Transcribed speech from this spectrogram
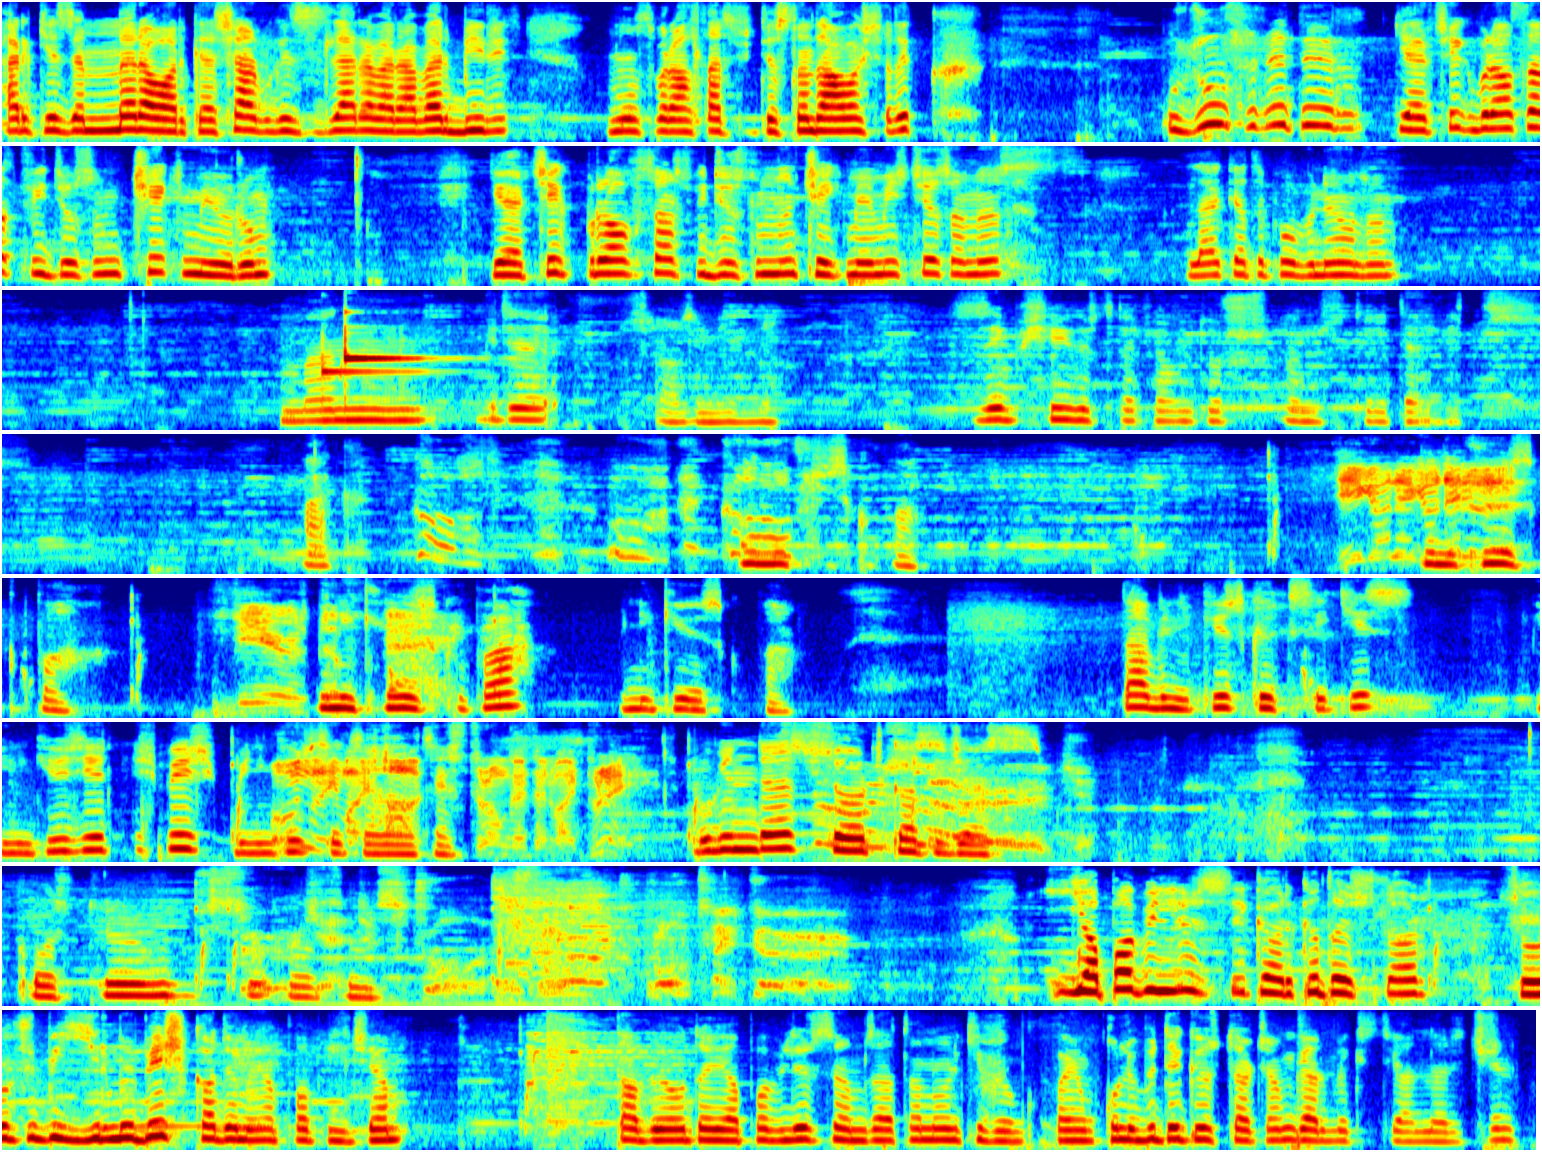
Herkese merhaba arkadaşlar. Bugün sizlerle beraber bir Mons Brawl Stars videosuna daha başladık. Uzun süredir gerçek Brawl Stars videosunu çekmiyorum. Gerçek Brawl Stars videosunu çekmemi istiyorsanız like atıp abone olun. Ben bir de şarjım yerine. Size bir şey göstereceğim. Dur. Ben üstteydi evet. Bak. 1300 kupa. 1200 kupa. 1200 kupa. 1200 kupa. Daha 1248. 1275. 1286. Bugün de search kasacağız. Kostüm olsun. Yapabilirsek arkadaşlar search'ü bir 25 kademe yapabileceğim. Tabii o da yapabilirsem zaten 12 bin kupayım. Kulübü de göstereceğim gelmek isteyenler için.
